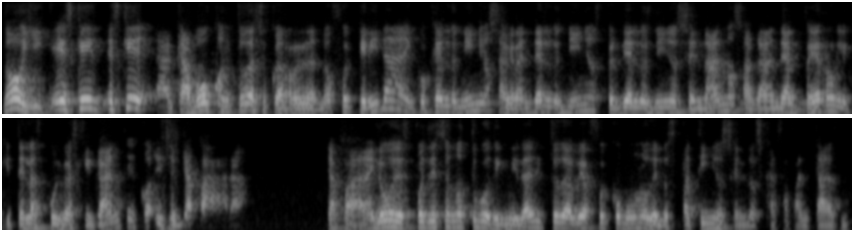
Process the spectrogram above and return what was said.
No, y es que, es que acabó con toda su carrera, ¿no? Fue querida encoger a los niños, agrandear a los niños, perdí a los niños enanos, agrandé al perro, le quité las pulgas gigantes, y dices, ya para, ya para. Y luego después de eso no tuvo dignidad y todavía fue como uno de los patiños en los cazafantasmas.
